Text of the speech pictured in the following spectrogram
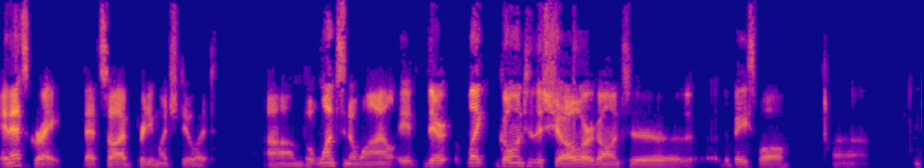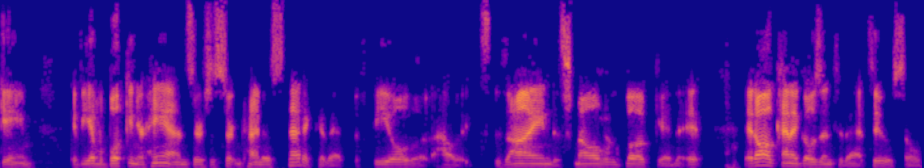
and that's great. That's how I pretty much do it. Um, but once in a while, it they're like going to the show or going to the baseball uh, game. If you have a book in your hands, there's a certain kind of aesthetic to that. The feel, the, how it's designed, the smell of the book, and it it all kind of goes into that too. So,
